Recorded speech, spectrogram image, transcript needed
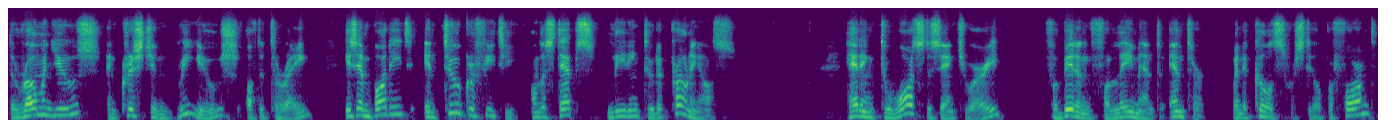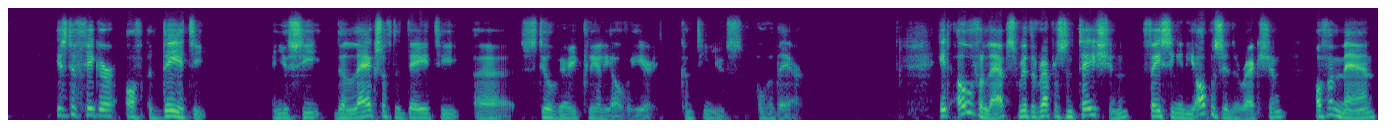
The Roman use and Christian reuse of the terrain is embodied in two graffiti on the steps leading to the pronaos. Heading towards the sanctuary, forbidden for laymen to enter when the cults were still performed, is the figure of a deity. And you see the legs of the deity uh, still very clearly over here. It continues over there. It overlaps with the representation facing in the opposite direction of a man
